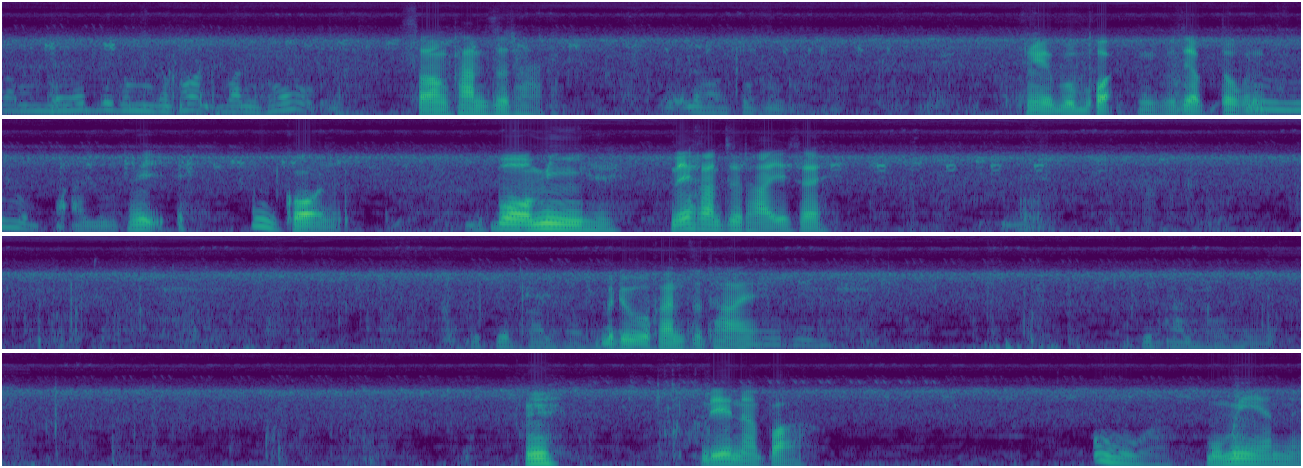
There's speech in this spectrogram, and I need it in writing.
วันเลิฟนี่ก็มีกระเพาะวันโฮกสองคันสุดท้ายเออระวังตัวกูเนี่ยบบอดมันก็จะตกอืนี่มเหมือนปลาลูกเฮ้ยมันก่อนบ่มีเลยได้คันสุดท้ายอยู่ใส่ไปเก็บพันของมาดูคันสุดท้าย เก็บพันของเฮเด่นนะปะโอ้บ่มีอันไหน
